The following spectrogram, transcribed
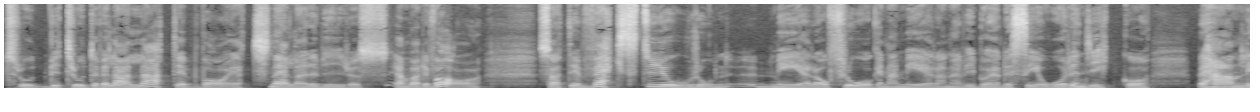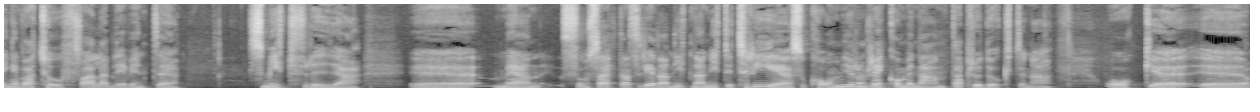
tro, vi trodde väl alla att det var ett snällare virus än vad det var. Så att det växte ju oron mera och frågorna mera när vi började se åren gick och behandlingen var tuff, alla blev inte smittfria. Eh, men som sagt, alltså redan 1993 så kom ju de rekombinanta produkterna. Och eh, eh,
